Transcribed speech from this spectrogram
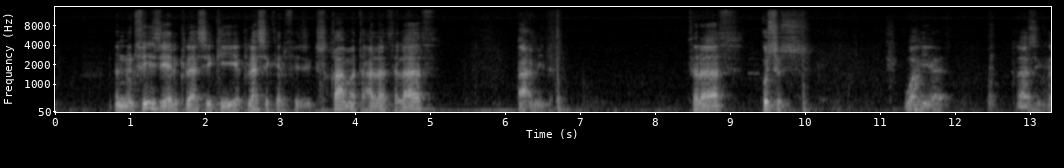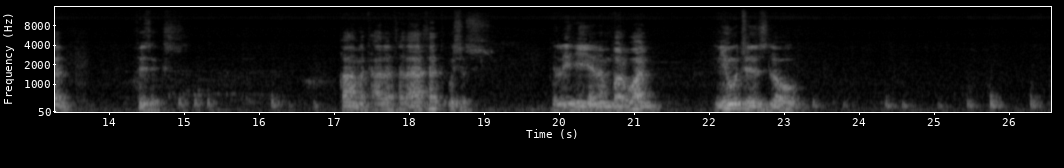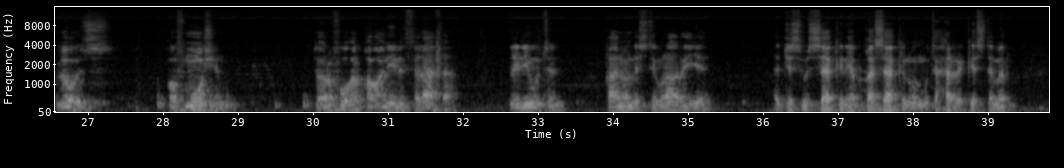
أن الفيزياء الكلاسيكية classical physics قامت على ثلاث أعمدة. ثلاث أسس. وهي classical physics قامت على ثلاثة أسس اللي هي number 1 Newton's law laws of motion. تعرفوها القوانين الثلاثة لنيوتن قانون الاستمرارية. الجسم الساكن يبقى ساكن والمتحرك يستمر.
